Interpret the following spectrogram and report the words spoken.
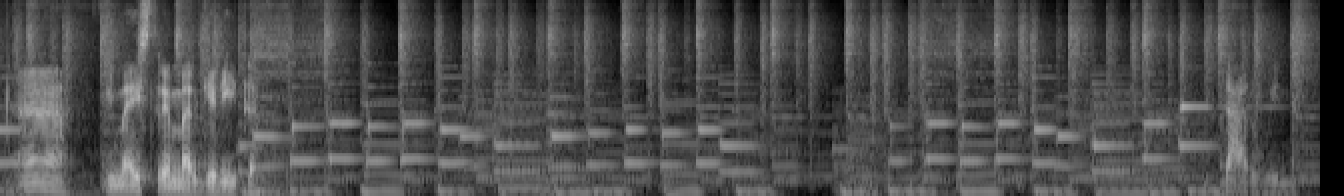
Ah, il maestro e Margherita. Darwin.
